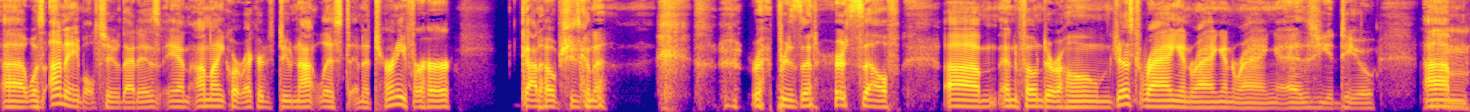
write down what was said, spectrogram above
Uh, was unable to, that is, and online court records do not list an attorney for her. God hope she's going to represent herself. Um, and phoned her home, just rang and rang and rang as you do. Um,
